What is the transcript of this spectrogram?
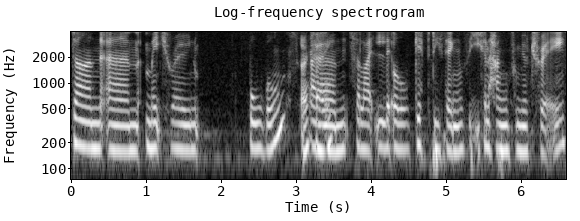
done um, make your own baubles. Okay. Um, so like little gifty things that you can hang from your tree.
